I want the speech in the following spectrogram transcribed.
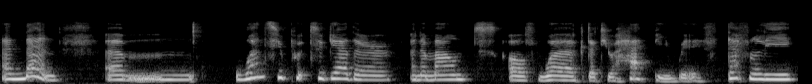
And then um, once you put together an amount of work that you're happy with definitely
